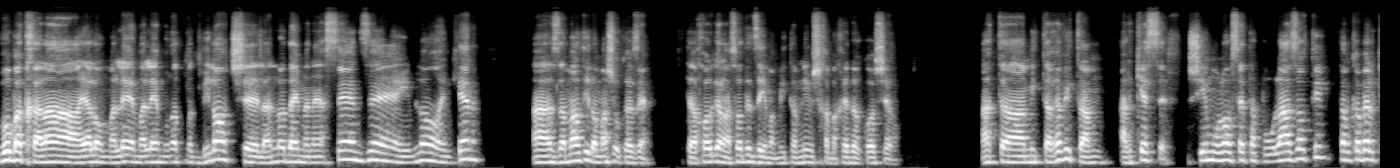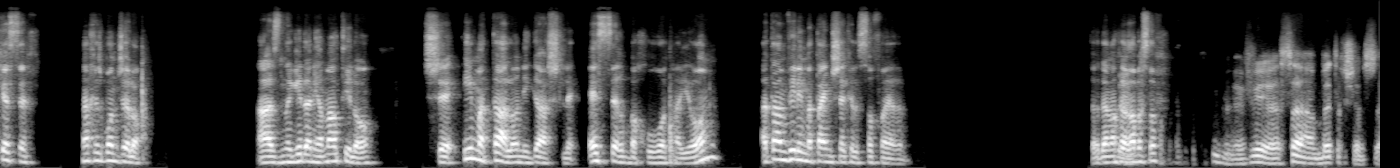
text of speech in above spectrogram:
והוא בהתחלה היה לו מלא מלא אמונות מקבילות של אני לא יודע אם אני אעשה את זה, אם לא, אם כן, אז אמרתי לו משהו כזה, אתה יכול גם לעשות את זה עם המתאמנים שלך בחדר כושר. אתה מתערב איתם על כסף, שאם הוא לא עושה את הפעולה הזאת, אתה מקבל כסף, מהחשבון שלו. אז נגיד אני אמרתי לו, שאם אתה לא ניגש לעשר בחורות היום, אתה מביא לי 200 שקל לסוף הערב. אתה יודע מה קרה בסוף? הביא, עשה, בטח שעשה.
